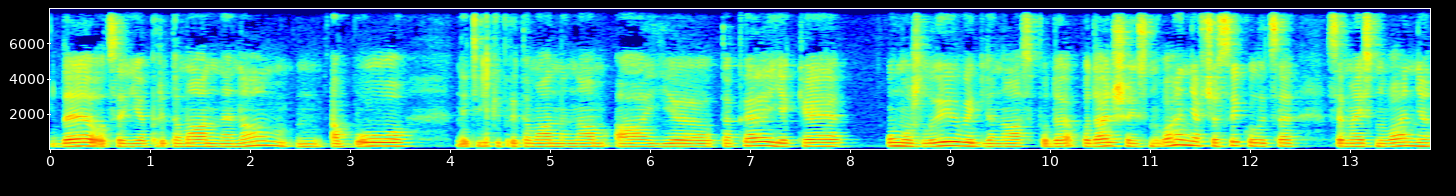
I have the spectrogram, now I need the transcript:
де оце є притаманне нам, або не тільки притаманне нам, а є таке, яке уможливить для нас подальше існування в часи, коли це саме існування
